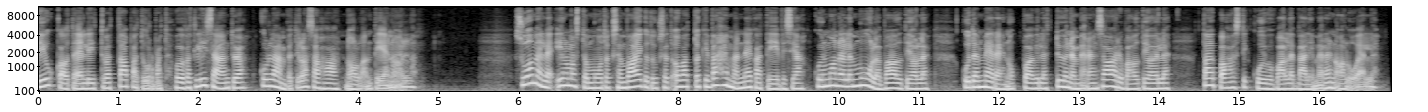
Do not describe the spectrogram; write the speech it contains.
Liukkauteen liittyvät tapaturmat voivat lisääntyä, kun lämpötila sahaa nollan tienoilla. Suomelle ilmastonmuutoksen vaikutukset ovat toki vähemmän negatiivisia kuin monelle muulle valtiolle, kuten mereen uppoaville Tyynemeren saarivaltioille tai pahasti kuivuvalle Välimeren alueelle –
